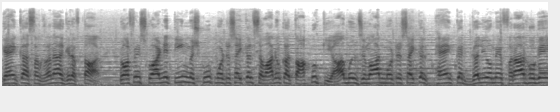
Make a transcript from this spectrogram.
गैंग का सरगना गिरफ़्तार। डॉल्फिन स्क्वाड ने तीन मशकूक मोटरसाइकिल सवारों का ताकुब किया। मुलजिमान मोटरसाइकिल फेंक कर गलियों में फरार हो गए।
